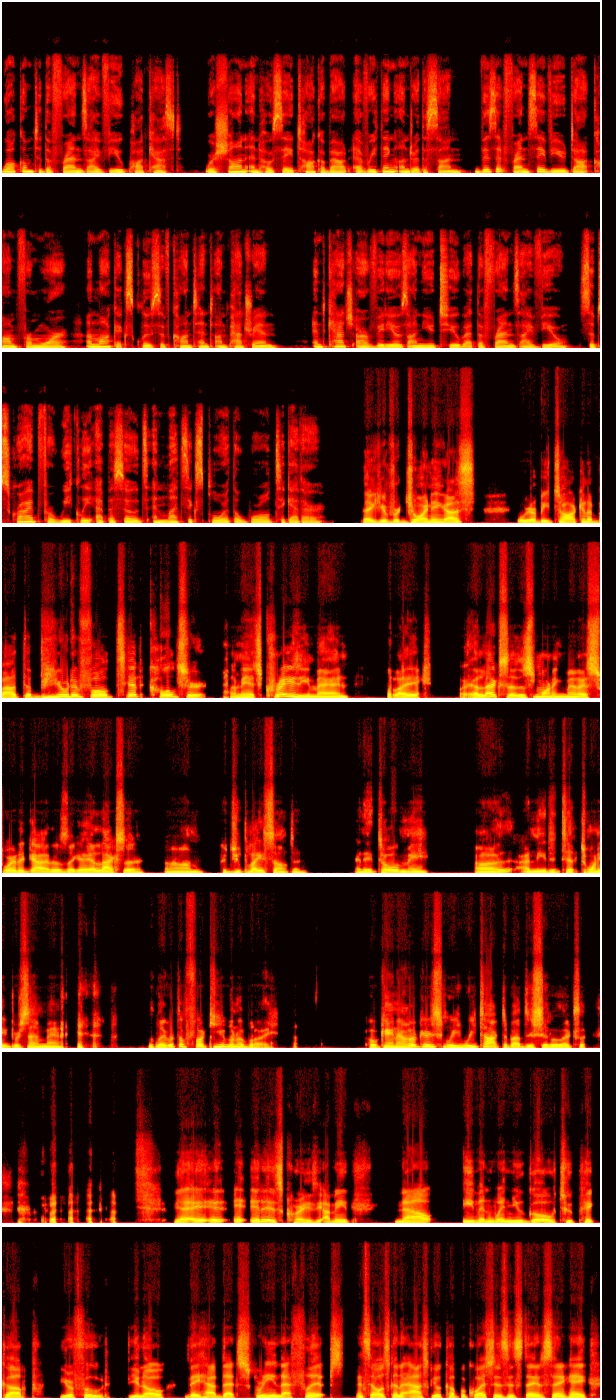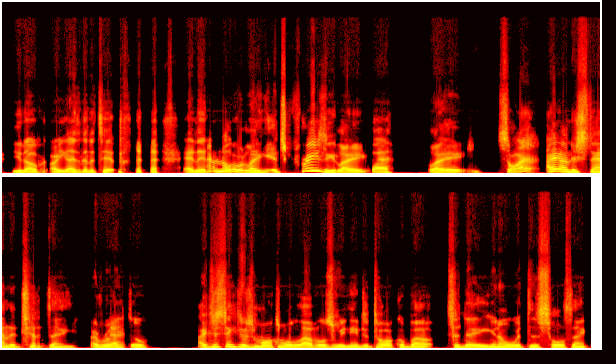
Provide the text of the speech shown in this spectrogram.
Welcome to the Friend's Eye View podcast, where Shaun and Jose talk about everything under the sun. Visit friendseyeview.com for more, unlock exclusive content on Patreon, and catch our videos on YouTube at The Friend's Eye View. Subscribe for weekly episodes and let's explore the world together. Thank you for joining us. We'll be talking about the beautiful tip culture. I mean, it's crazy, man. Like Alexa this morning, man, I swear to God, I was like, hey, Alexa, um, could you play something? And they told me uh, I needed tip 20%, man. like, what the fuck you going to buy? Okay, now hookers, we, we talked about this shit, Alexa. Yeah, it, it it is crazy. I mean, now even when you go to pick up your food, you know, they have that screen that flips, and so it's going to ask you a couple questions instead of saying, "Hey, you know, are you guys going to tip?" and it, I don't know, like it's crazy. Like, Yeah. like so I I understand the tip thing. I really Yeah. do. I just think there's multiple levels we need to talk about today. You know, with this whole thing.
